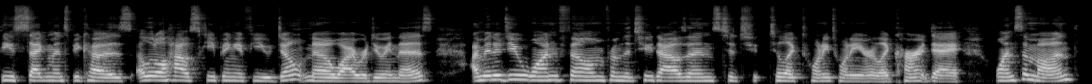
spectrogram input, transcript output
these segments because a little housekeeping. If you don't know why we're doing this, I'm gonna do one film from the 2000s to to, to like 2020 or like current day once a month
